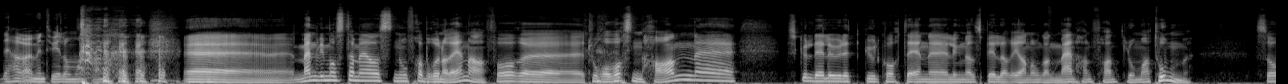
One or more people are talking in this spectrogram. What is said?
Det har jeg min tvil om. har. Eh, men vi må også ta med oss noe fra Brun Arena. For eh, Tor Håvardsen han eh, skulle dele ut et gult kort til en eh, Lyngdal-spiller i andre omgang, men han fant lomma tom. Så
